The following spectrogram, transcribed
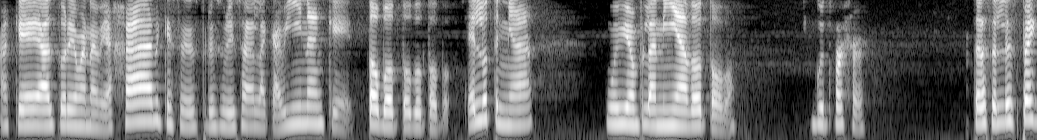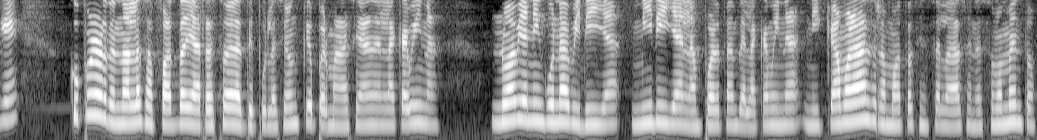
A qué altura iban a viajar, que se despresurizara la cabina, que todo, todo, todo. Él lo tenía muy bien planeado todo. Good for her. Tras el despegue, Cooper ordenó a la azafata y al resto de la tripulación que permanecieran en la cabina. No había ninguna virilla, mirilla en la puerta de la cabina ni cámaras remotas instaladas en ese momento,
